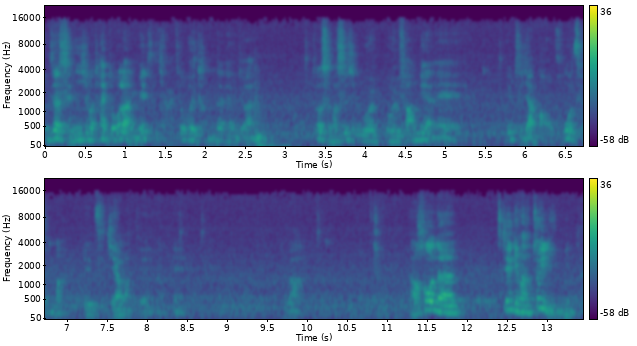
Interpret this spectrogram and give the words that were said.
你这神经细胞太多了，你没指甲就会疼的，那个对吧？做什么事情不会不会方便，哎，有指甲保护层嘛，有指尖嘛，这个地方，哎，对吧？然后呢，这个地方最灵敏的，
